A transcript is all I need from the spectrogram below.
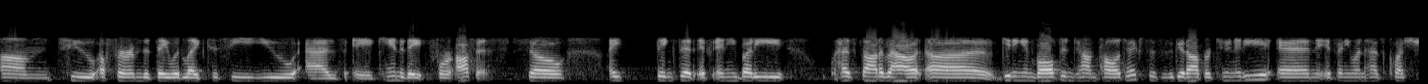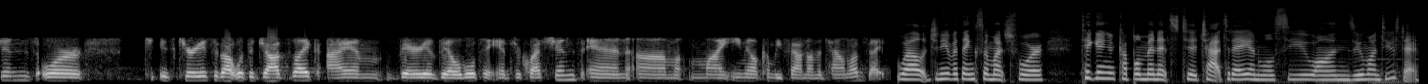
um, to affirm that they would like to see you as a candidate for office. So I think that if anybody has thought about uh, getting involved in town politics, this is a good opportunity. And if anyone has questions or is curious about what the job's like, I am very available to answer questions, and um, my email can be found on the town website. Well, Geneva, thanks so much for taking a couple minutes to chat today, and we'll see you on Zoom on Tuesday.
